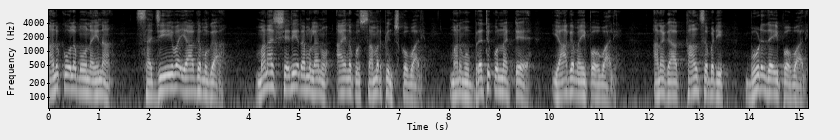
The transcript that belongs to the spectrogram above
అనుకూలమునైన సజీవ యాగముగా మన శరీరములను ఆయనకు సమర్పించుకోవాలి. మనము బ్రతికున్నట్టే యాగమైపోవాలి. అనగా కాల్చబడి బూడిదైపోవాలి.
